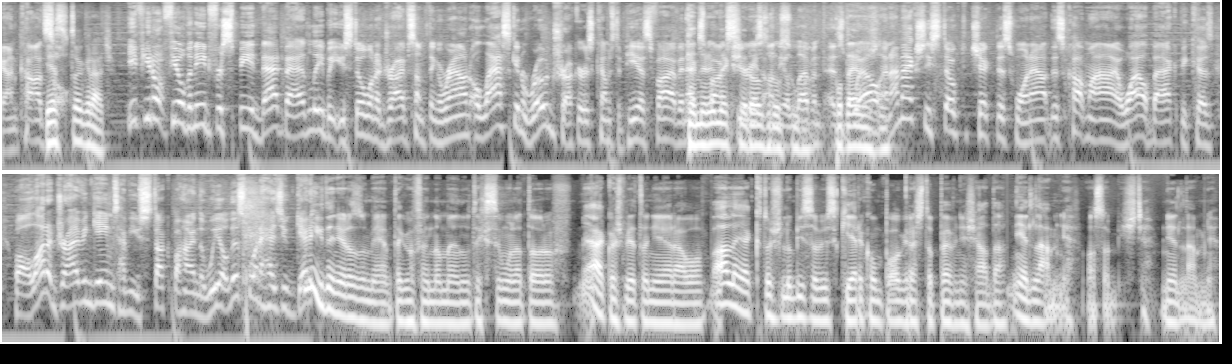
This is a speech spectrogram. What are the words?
Jest w co grać. If you don't feel the need for speed that badly, but you still want to drive something around, Alaskan Road Truckers comes to PS5 and Ten Xbox Series on the 11th as potężnie. well, and I'm actually stoked to check this one out. This caught my eye a while back because while a lot of driving games have you stuck behind the wheel, this one has you getting... Nigdy nie rozumiałem tego fenomenu fenomenu tych symulatorów. Jakoś mnie to nie jarało, ale jak ktoś lubi sobie z kierką pograć, to pewnie siada. Nie dla mnie osobiście, nie dla mnie.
